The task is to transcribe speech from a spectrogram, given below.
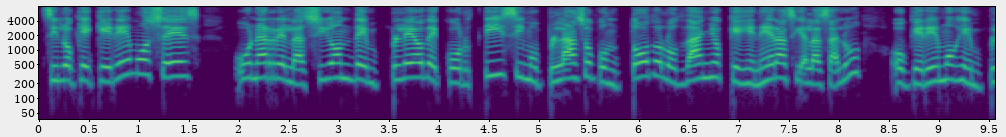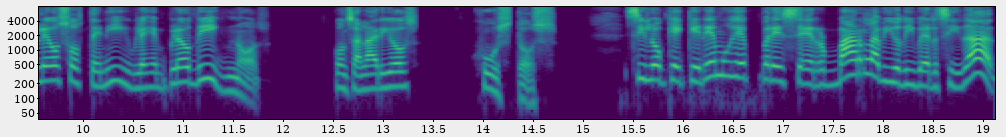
Si lo que queremos es una relación de empleo de cortísimo plazo con todos los daños que genera hacia la salud o queremos empleos sostenibles, empleos dignos, con salarios justos. Si lo que queremos es preservar la biodiversidad,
